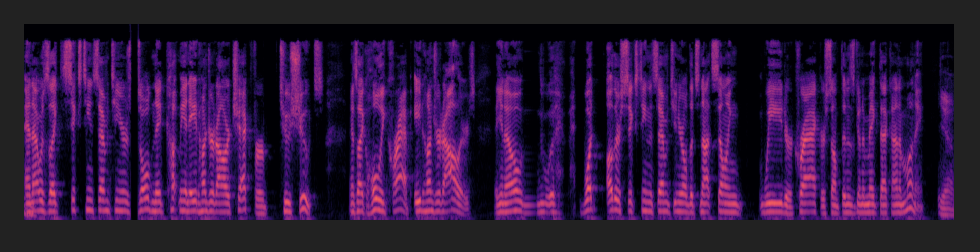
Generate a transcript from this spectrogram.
And I was like 16, 17 years old, and they'd cut me an $800 check for two shoots. And it's like, holy crap, eight hundred dollars. You know, what other sixteen and seventeen year old that's not selling weed or crack or something is going to make that kind of money? Yeah.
